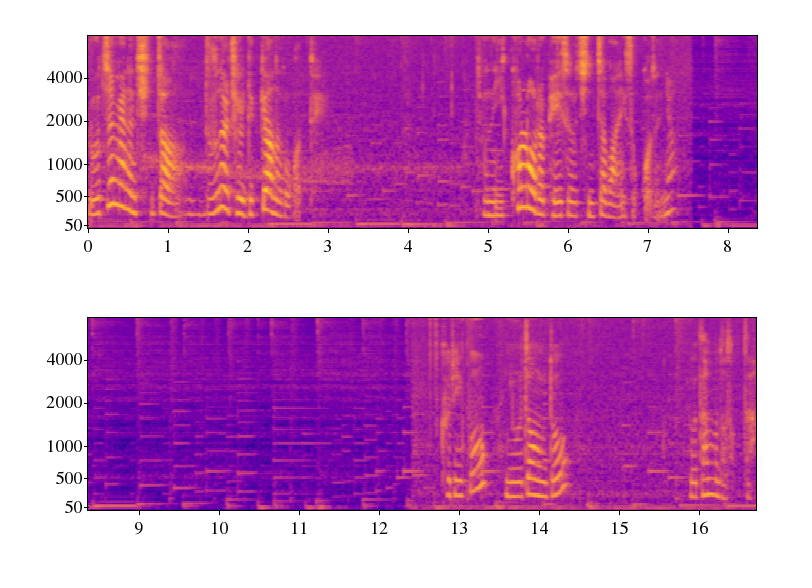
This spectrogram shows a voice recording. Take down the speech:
요즘에는 진짜 눈을 제일 늦게 하는 것 같아. 저는 이 컬러를 베이스로 진짜 많이 썼거든요. 그리고 이 정도 이것도 한 번 더 섞자.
